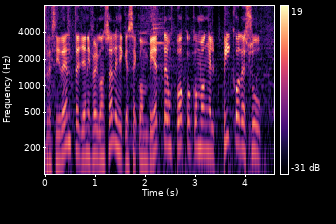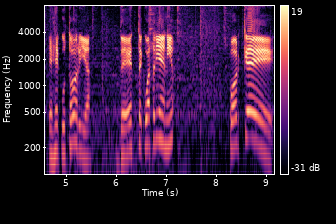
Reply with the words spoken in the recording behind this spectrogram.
residente Jennifer González y que se convierte un poco como en el pico de su ejecutoria de este cuatrienio porque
